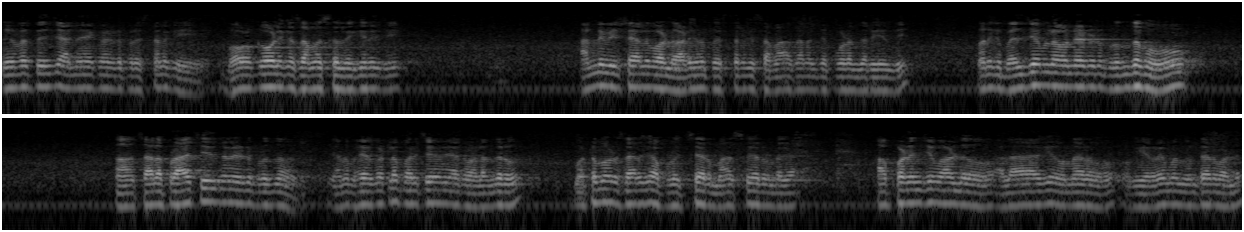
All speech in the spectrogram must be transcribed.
నిర్వర్తించి అనేకమైన ప్రశ్నలకి భౌగోళిక సమస్యల దగ్గర నుంచి అన్ని విషయాలు వాళ్ళు అడిగిన ప్రశ్నలకి సమాధానం చెప్పుకోవడం జరిగింది. మనకి బెల్జియంలో ఉండేటువంటి బృందము చాలా ప్రాచీనమైన బృందం అది. ఎనభై ఒకటిలో పరిచయం అయ్యారు వాళ్ళందరూ. మొట్టమొదటిసారిగా అప్పుడు వచ్చారు మాస్టర్ గారు ఉండగా. అప్పటి నుంచి వాళ్ళు అలాగే ఉన్నారు. ఒక ఇరవై మంది ఉంటారు వాళ్ళు.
